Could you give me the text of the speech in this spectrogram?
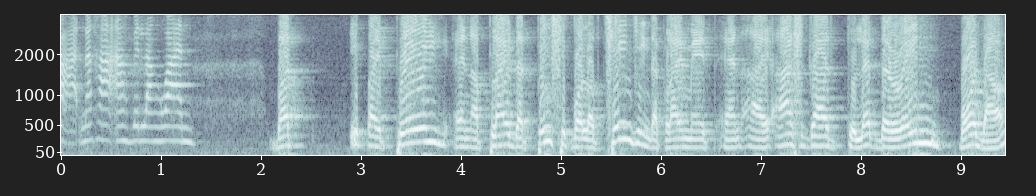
บาทนะคะอะเป็นรางวัล But if I pray and apply that principle of changing the climate and I ask God to let the rain pour down,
